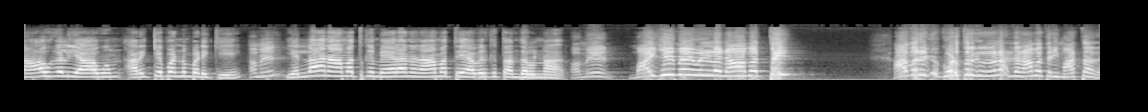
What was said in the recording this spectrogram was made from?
நாவுகள் யாவும் அறிக்கை பண்ணும்படிக்கு எல்லா நாமத்துக்கு மேலான நாமத்தை அவருக்கு ஆமென். மகிமை உள்ள நாமத்தை அவருக்கு கொடுத்திருக்கிறதுனால அந்த நாமத்தை நீ மாத்தாத.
